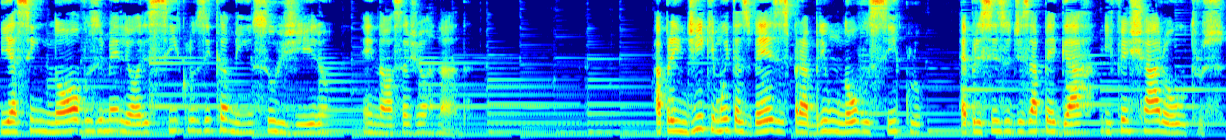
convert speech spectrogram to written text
e assim novos e melhores ciclos e caminhos surgiram em nossa jornada. Aprendi que muitas vezes para abrir um novo ciclo é preciso desapegar e fechar outros,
